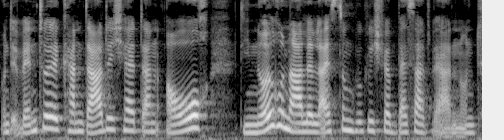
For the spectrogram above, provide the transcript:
Und eventuell kann dadurch halt dann auch die neuronale Leistung wirklich verbessert werden. Und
